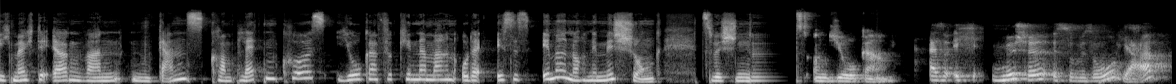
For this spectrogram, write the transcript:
ich möchte irgendwann einen ganz kompletten Kurs Yoga für Kinder machen oder ist es immer noch eine Mischung zwischen und Yoga? Also ich mische es sowieso, ja.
